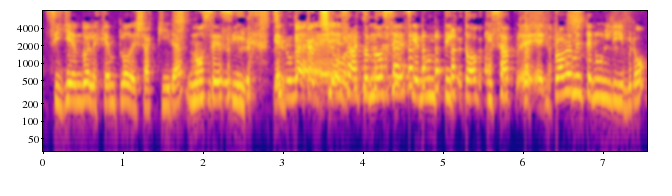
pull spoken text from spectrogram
siguiendo el ejemplo de Shakira. No sé si... En una canción. Exacto, no sé si en un TikTok, quizá, eh, eh, probablemente en un libro,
